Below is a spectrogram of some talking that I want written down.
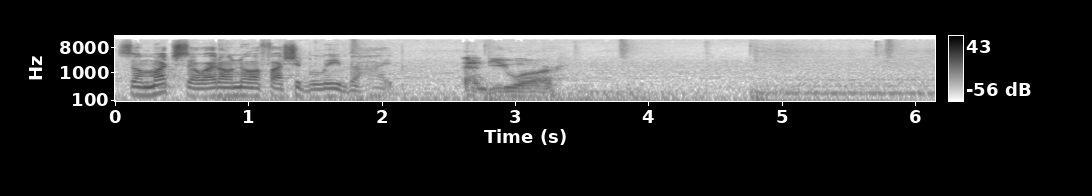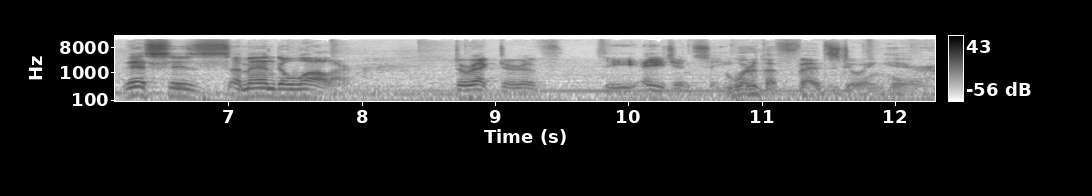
So much so, I don't know if I should believe the hype. And you are? This is Amanda Waller, director of the agency. What are the feds doing here?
